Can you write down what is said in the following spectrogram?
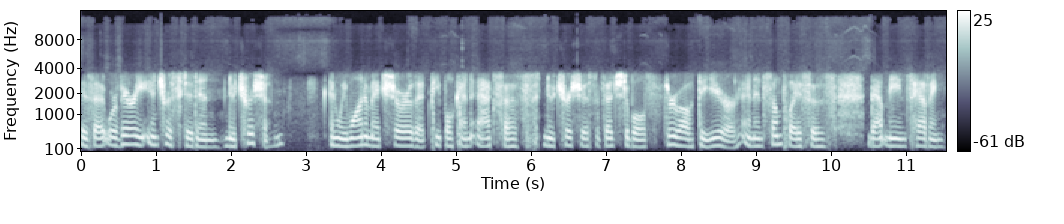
is that we're very interested in nutrition and we want to make sure that people can access nutritious vegetables throughout the year. And in some places, that means having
